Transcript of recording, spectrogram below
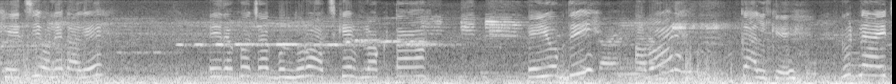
খেয়েছি অনেক আগে। এই দেখো, যাক বন্ধুরা, আজকের ব্লগটা এই অবধি, আবার কালকে। গুড নাইট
